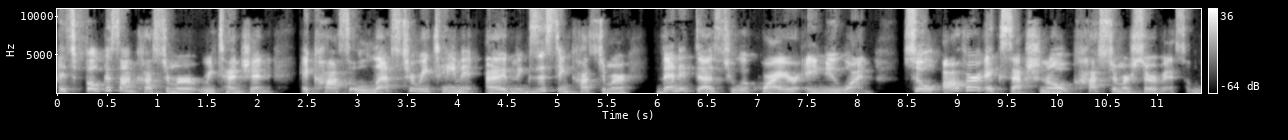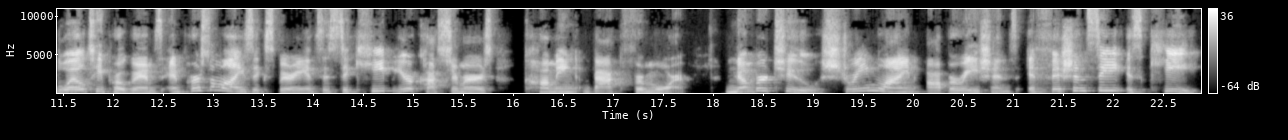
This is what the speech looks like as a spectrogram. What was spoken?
is focus on customer retention. It costs less to retain an existing customer than it does to acquire a new one. So offer exceptional customer service, loyalty programs, and personalized experiences to keep your customers coming back for more. Number two, streamline operations. Efficiency is key.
